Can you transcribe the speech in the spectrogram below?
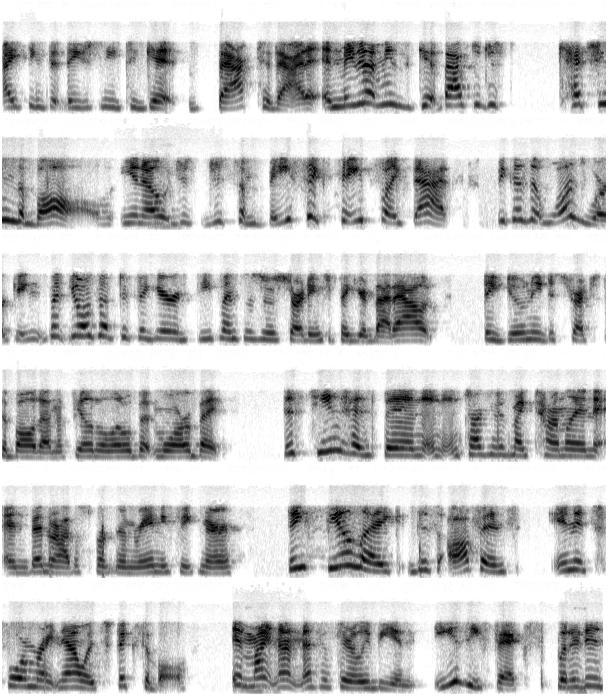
I think that they just need to get back to that. And maybe that means get back to just catching the ball, you know, just just some basic things like that because it was working. But you also have to figure defenses are starting to figure that out. They do need to stretch the ball down the field a little bit more. But this team has been, and, and talking with Mike Tomlin and Ben Roethlisberger and Randy Fichtner, they feel like this offense in its form right now is fixable. It might not necessarily be an easy fix, but it is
